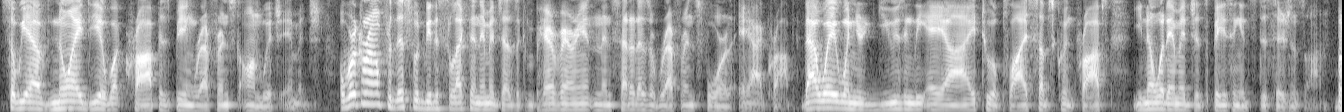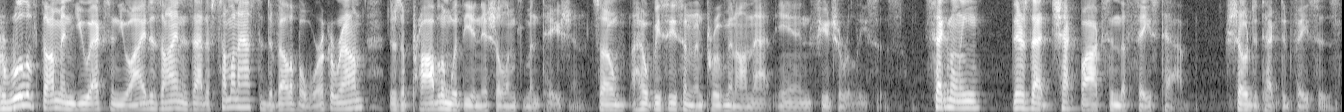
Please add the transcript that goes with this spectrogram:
so we have no idea what crop is being referenced on which image. A workaround for this would be to select an image as a compare variant and then set it as a reference for AI crop. That way, when you're using the AI to apply subsequent crops, you know what image it's basing its decisions on. But a rule of thumb in UX and UI design is that if someone has to develop a workaround, there's a problem with the initial implementation. So I hope we see some improvement on that in future releases. Secondly, there's that checkbox in the Face tab, Show Detected Faces.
